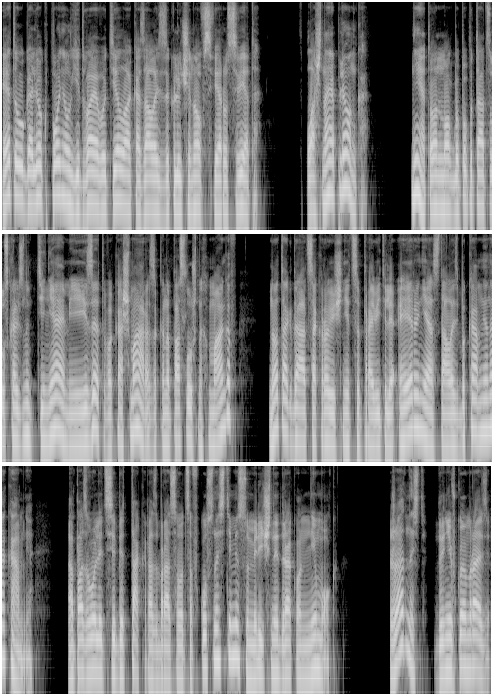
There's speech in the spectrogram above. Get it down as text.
Это уголек понял, едва его тело оказалось заключено в сферу света. Сплошная пленка. Нет, он мог бы попытаться ускользнуть тенями и из этого кошмара законопослушных магов, но тогда от сокровищницы правителя Эйры не осталось бы камня на камне, а позволить себе так разбрасываться вкусностями сумеречный дракон не мог. Жадность? Да ни в коем разе.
